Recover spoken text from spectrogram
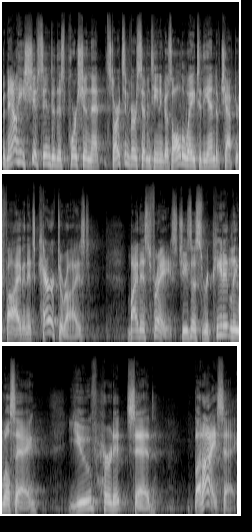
But now he shifts into this portion that starts in verse 17 and goes all the way to the end of chapter 5, and it's characterized by this phrase. Jesus repeatedly will say, You've heard it said, but I say.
